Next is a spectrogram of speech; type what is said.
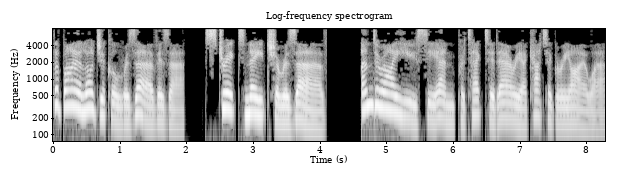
The biological reserve is a strict nature reserve under IUCN Protected Area Category Ia.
